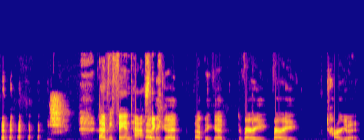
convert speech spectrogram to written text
That'd be fantastic. That'd be good. That'd be good. Very, very targeted.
